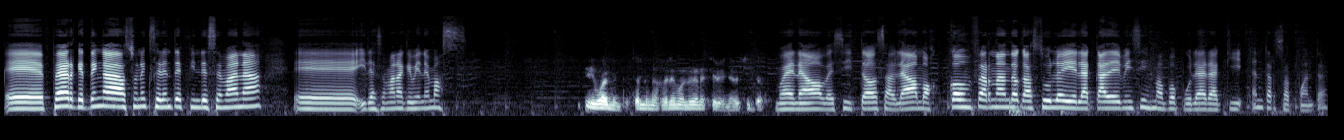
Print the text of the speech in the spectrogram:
Eh, Fer, que tengas un excelente fin de semana eh, y la semana que viene más. Igualmente, nos veremos el viernes que viene. Besitos. Bueno, besitos. Hablábamos con Fernando Cazulo y el academicismo popular aquí en Tercer Puente.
